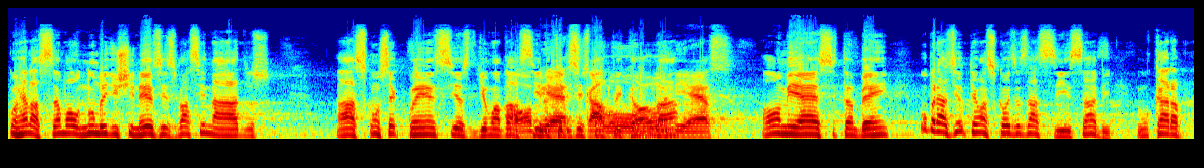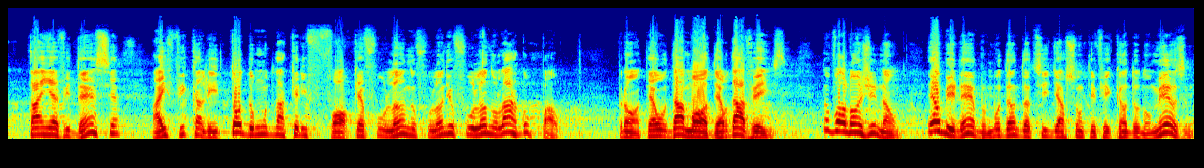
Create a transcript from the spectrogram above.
com relação ao número de chineses vacinados, as consequências de uma vacina que eles estão calou, aplicando lá. A OMS. A OMS também. O Brasil tem umas coisas assim, sabe? O cara está em evidência, aí fica ali, todo mundo naquele foco, é fulano, fulano, e o fulano larga o pau. Pronto, é o da moda, é o da vez. Não vou longe não. Eu me lembro, mudando assim de assunto e ficando no mesmo,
